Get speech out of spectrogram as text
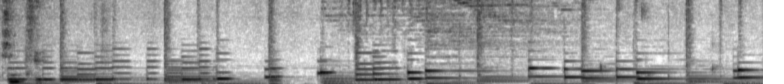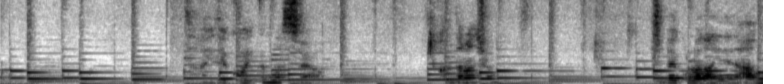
틴트. 자 이제 거의 끝났어요. 간단하죠? 집에 골라다니는 아무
